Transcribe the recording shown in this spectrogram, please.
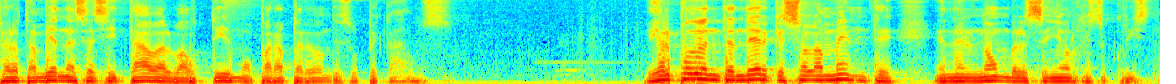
Pero también necesitaba el bautismo para perdón de sus pecados. Y él pudo entender que solamente en el nombre del Señor Jesucristo.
